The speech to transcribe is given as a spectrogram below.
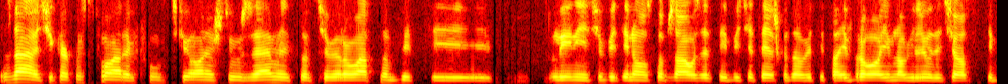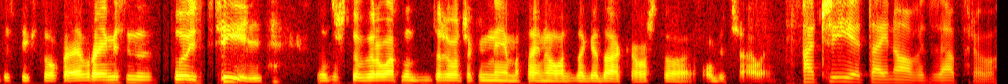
znajući kako stvari funkcionišu u zemlji, to će verovatno biti, linije će biti non stop zauzete i bit će teško dobiti taj broj i mnogi ljudi će ostati bez tih 100 evra i mislim da to je cilj, zato što verovatno država čak i nema taj novac da ga da kao što običavaju. A čiji je taj novac zapravo?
